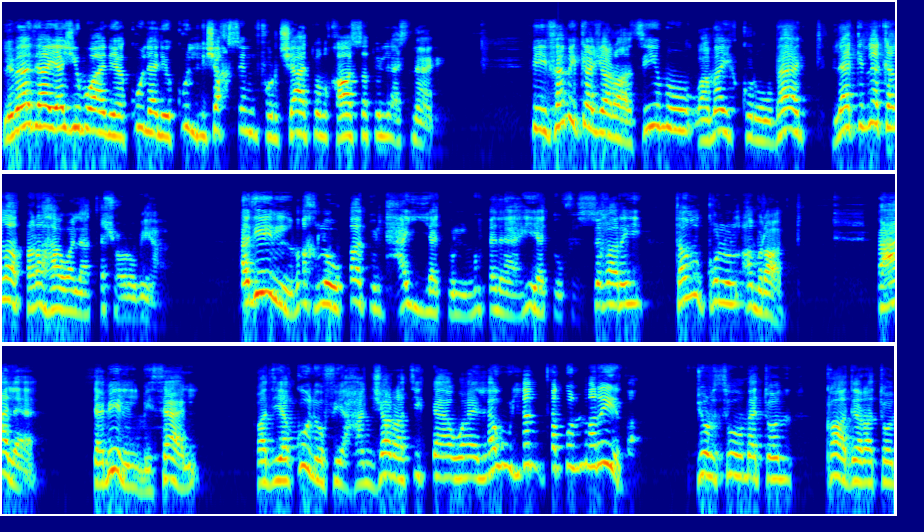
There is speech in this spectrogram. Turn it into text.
لماذا يجب أن يكون لكل شخص فرشاة خاصة لأسنانه؟ في فمك جراثيم وميكروبات لكنك لا تراها ولا تشعر بها. هذه المخلوقات الحية المتناهية في الصغر تنقل الأمراض. فعلى سبيل المثال قد يكون في حنجرتك ولو لم تكن مريضة جرثومة قادرة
